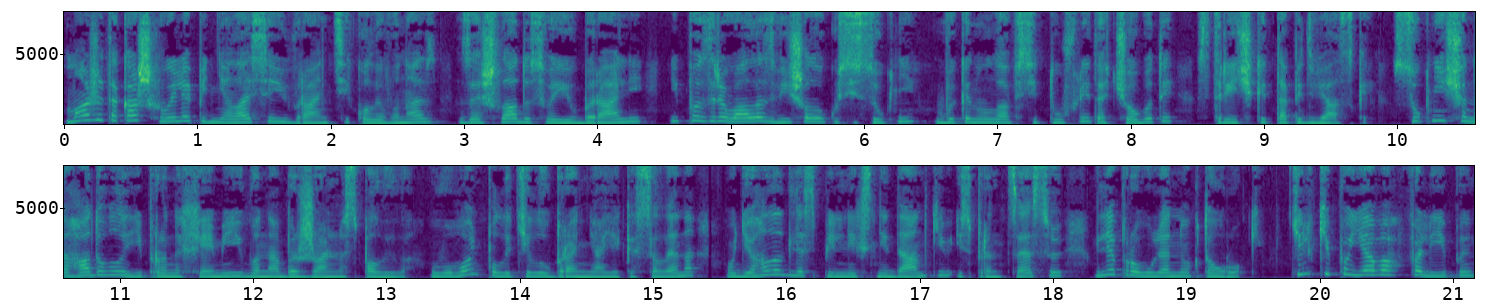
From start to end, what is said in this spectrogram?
Майже така ж хвиля піднялася й вранці, коли вона зайшла до своєї вбиральні і позривала з вішалок усі сукні, викинула всі туфлі та чоботи, стрічки та підв'язки. Сукні, що нагадували їй про нехемії, вона безжально спалила. У вогонь полетіло вбрання, яке Селена одягала для спільних сніданків із принцесою для прогулянок та уроків. Тільки поява Фаліпи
